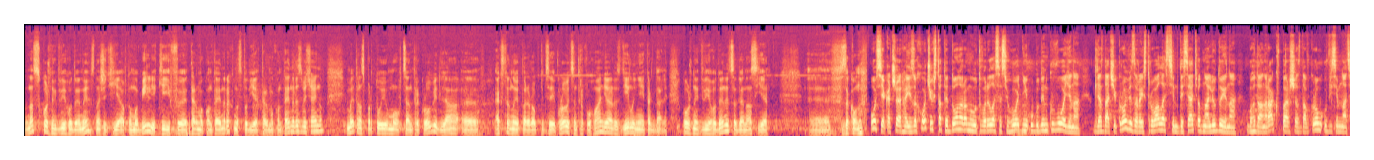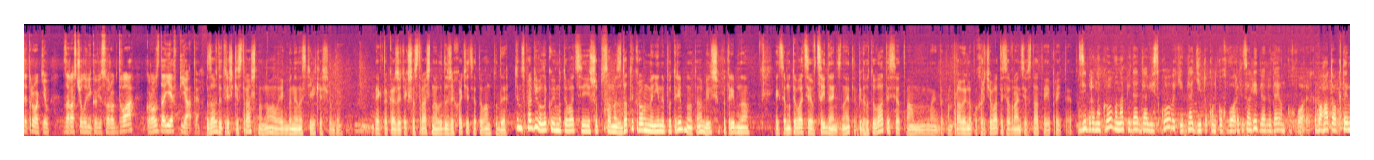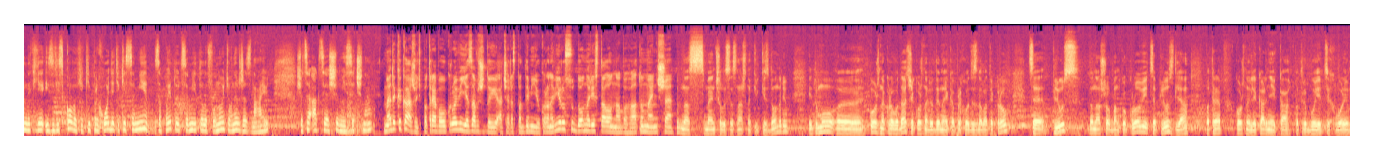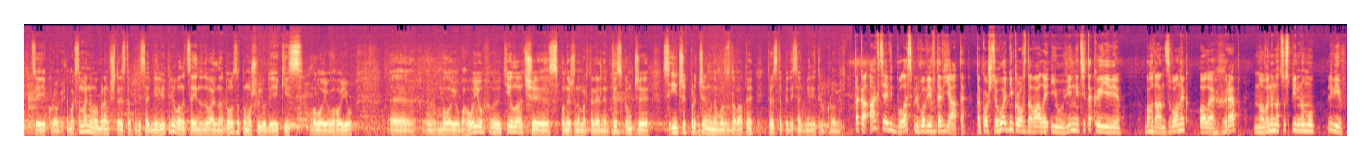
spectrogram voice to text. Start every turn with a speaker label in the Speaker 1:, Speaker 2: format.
Speaker 1: У нас кожних дві години значить, є автомобіль, який в термоконтейнерах. У нас тут є термоконтейнери, звичайно. Ми транспортуємо в центри крові для е, екстреної переробки цієї крові, центрифугування, розділення і так далі. Кожних дві години це для нас є е, закон.
Speaker 2: Ось яка черга із охочих стати донорами утворилася сьогодні у будинку воїна. Для здачі крові зареєструвала 71 людина. Богдан Рак вперше здав кров у 18 років. Зараз чоловікові 42, кров здає в п'яте.
Speaker 3: Завжди трішки страшно, ну але якби не настільки, щоб, як то кажуть, якщо страшно, але дуже хочеться, то вам туди. Ти насправді великої мотивації, щоб саме здати кров, мені не потрібно. Та більше потрібно, як це мотивація в цей день, знаєте, підготуватися, там, ну, якби там правильно похарчуватися, вранці встати і прийти.
Speaker 4: Зібрана кров вона піде для військових і для діток онкохворих, і взагалі для людей онкохворих. Багато активних є із військових, які приходять, які самі запитують, самі телефонують. Вони вже знають, що це акція щомісячна.
Speaker 2: Медики кажуть, потреба у крові є завжди, а через пандемію коронавірусу донорів стало набагато менше.
Speaker 1: У нас зменшилася значна кількість донорів, і тому е, кожна кроводача, кожна людина, яка приходить здавати кров, це плюс до нашого банку крові, це плюс для потреб кожної лікарні, яка потребує ці хворі цієї крові. Максимально ми беремо 450 мл, але це індивідуальна доза, тому що люди, які з малою вагою. Е, Малою вагою е, тіла, чи з пониженим артеріальним тиском, чи з інших причин вони можуть здавати 350 мл крові.
Speaker 2: Така акція відбулась у Львові в дев'яте. Також сьогодні кров здавали і у Вінниці та Києві. Богдан Дзвоник, Олег Греб. Новини на Суспільному. Львів.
